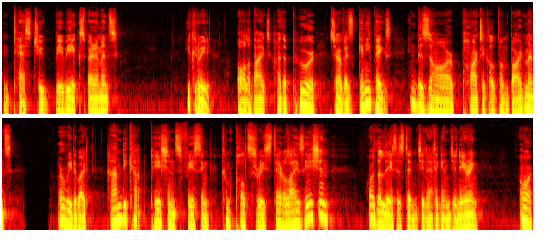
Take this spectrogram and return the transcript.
and test tube baby experiments. You can read all about how the poor serve as guinea pigs in bizarre particle bombardments, or read about handicapped patients facing compulsory sterilisation, or the latest in genetic engineering, or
